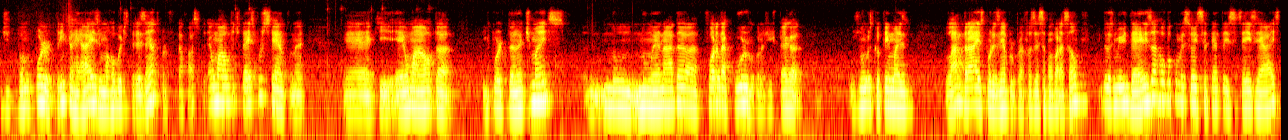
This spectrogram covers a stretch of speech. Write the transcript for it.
de, vamos pôr 30 reais e uma roupa de 300 para ficar fácil, é uma alta de 10%, né? É, que é uma alta importante, mas não, não é nada fora da curva. Quando a gente pega os números que eu tenho mais lá atrás, por exemplo, para fazer essa comparação, em 2010 a roupa começou em 76 reais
